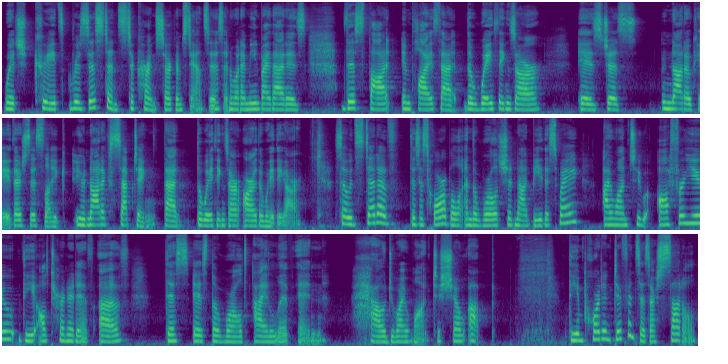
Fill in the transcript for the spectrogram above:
which creates resistance to current circumstances. And what I mean by that is this thought implies that the way things are is just not okay. There's this like, you're not accepting that the way things are are the way they are. So instead of this is horrible and the world should not be this way, I want to offer you the alternative of this is the world I live in. How do I want to show up? The important differences are subtle.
